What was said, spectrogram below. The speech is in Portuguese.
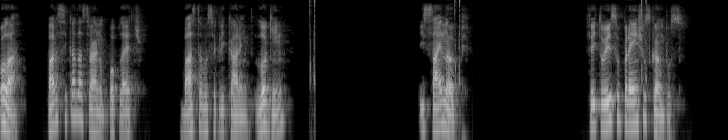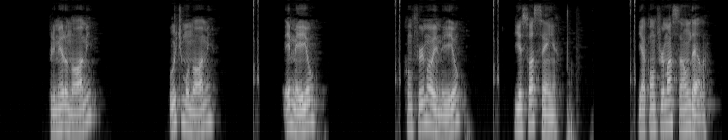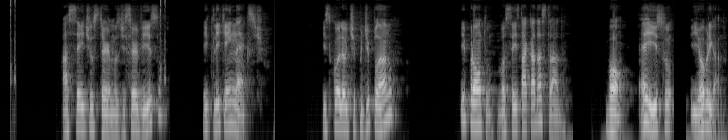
Olá! Para se cadastrar no Poplet, basta você clicar em Login e Sign Up. Feito isso, preencha os campos: primeiro nome, último nome, e-mail, confirma o e-mail e a sua senha e a confirmação dela. Aceite os termos de serviço e clique em Next. Escolha o tipo de plano e pronto, você está cadastrado. Bom, é isso e obrigado.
